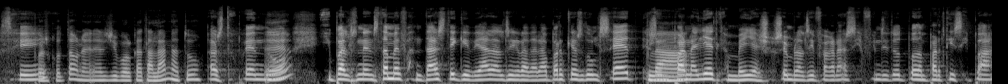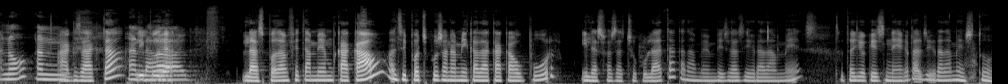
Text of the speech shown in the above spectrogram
Sí. però escolta, una energy ball catalana, tu. estupendo. Eh? I pels nens també fantàstic, ideal, els agradarà perquè és dolcet, és Clar. un panellet que amb ell això sempre els hi fa gràcia, fins i tot poden participar, no? En, Exacte. En I la... podem- Les poden fer també amb cacau, els hi pots posar una mica de cacau pur i les fas de xocolata, que també amb ells els agrada més. Tot allò que és negre els agrada més, tu.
